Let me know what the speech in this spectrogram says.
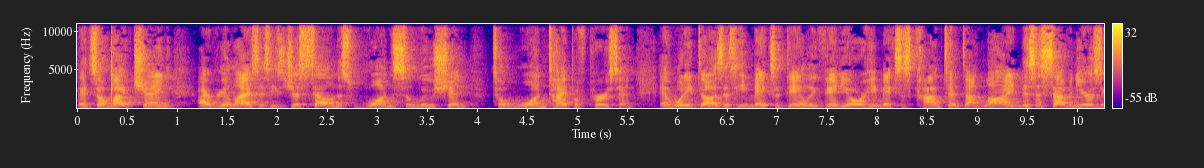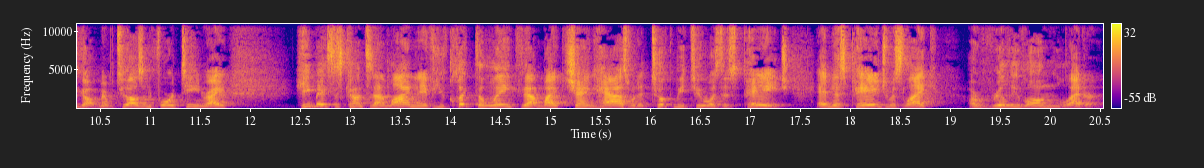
And so Mike Chang, I realize is he's just selling this one solution to one type of person. And what he does is he makes a daily video or he makes his content online. This is seven years ago. Remember 2014, right? He makes his content online. And if you click the link that Mike Chang has, what it took me to was this page. And this page was like a really long letter.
